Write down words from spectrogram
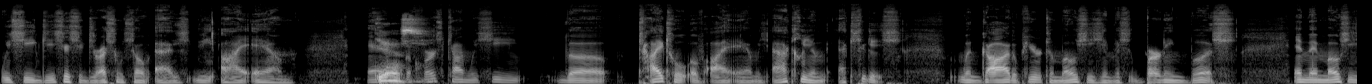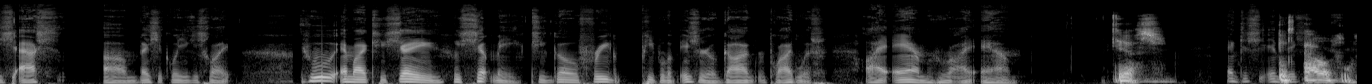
we see Jesus address himself as the I am. And yes. the first time we see the title of I am is actually in Exodus when God appeared to Moses in this burning bush. And then Moses asked, um, basically, just like, who am I to say who sent me to go free the people of Israel? God replied with, I am who I am. Yes. And just it's this, powerful.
